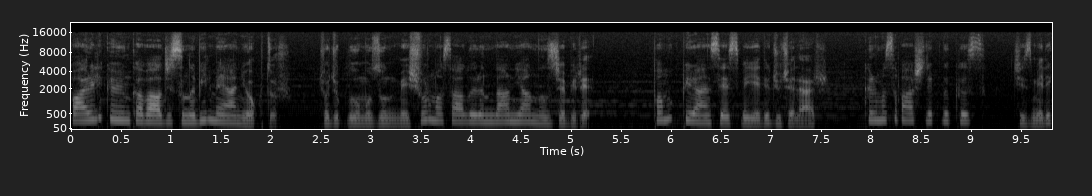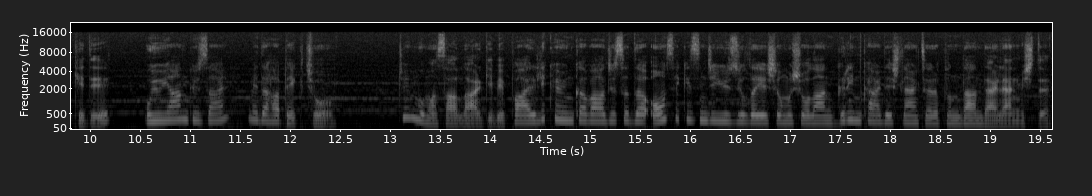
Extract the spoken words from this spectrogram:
Fareli Köy'ün kavalcısını bilmeyen yoktur. Çocukluğumuzun meşhur masallarından yalnızca biri. Pamuk Prenses ve Yedi Cüceler, Kırmızı Başlıklı Kız, Çizmeli Kedi, Uyuyan Güzel ve daha pek çoğu. Tüm bu masallar gibi Fareli Köy'ün kavalcısı da 18. yüzyılda yaşamış olan Grimm kardeşler tarafından derlenmişti.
